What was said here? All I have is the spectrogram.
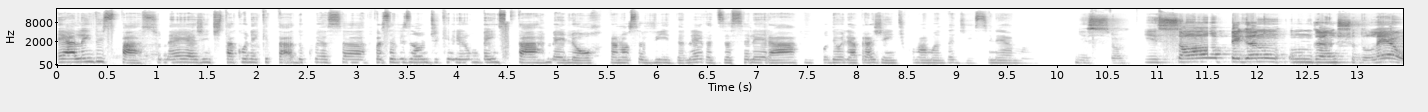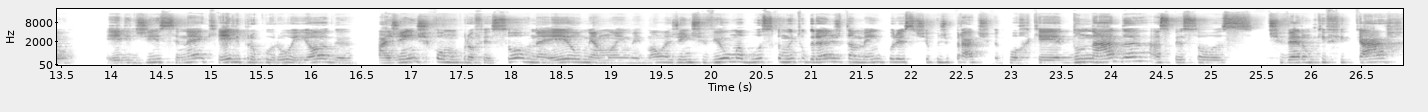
É além do espaço, né? A gente está conectado com essa, com essa visão de querer um bem-estar melhor para nossa vida, né? Para desacelerar e poder olhar para a gente, como a Amanda disse, né, Amanda? Isso. E só pegando um gancho do Léo, ele disse, né, que ele procurou yoga. A gente, como professor, né, eu, minha mãe e meu irmão, a gente viu uma busca muito grande também por esse tipo de prática, porque do nada as pessoas tiveram que ficar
